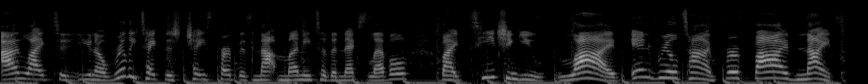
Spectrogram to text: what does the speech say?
I like to, you know, really take this chase purpose, not money to the next level by teaching you live in real time for five nights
